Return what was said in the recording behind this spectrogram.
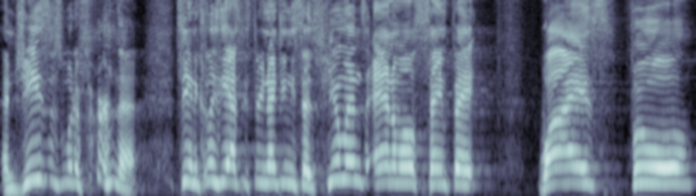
And Jesus would affirm that. See, in Ecclesiastes 3:19, he says, humans, animals, same fate. Wise, fool,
